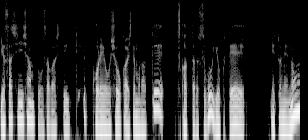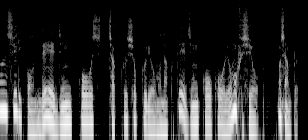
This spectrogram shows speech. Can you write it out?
優しいシャンプーを探していて、これを紹介してもらって使ったらすごい良くて、えっとね、ノンシリコンで人工着色料もなくて人工香料も不使用のシャンプー。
